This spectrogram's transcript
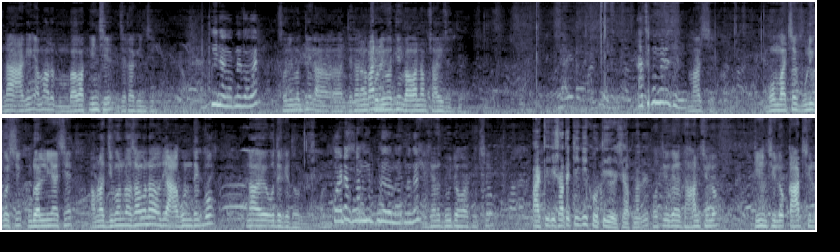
না আগে আমার বাবা কিনছে যেটা কিনছে। কি নাম আপনার বাবার? সলিমুদ্দিন আর আর যেটার নাম সলিমুদ্দিন বাবার নাম শাহিজুদ্দিন। মেরেছেন মারছে। বোম মারছে গুলি করছে কুড়াল নিয়ে আছে। আমরা জীবন বাঁচাবো না ওদের আগুন দেখব না ওদেরকে ধরবো। কয়টা ঘর মোট পুড়ে গেল আপনাদের? এখানে দুইটা হওয়ার করছে আর কি কি সাথে কি কি ক্ষতি হয়েছে আপনাদের? ক্ষতি ওখানে ধান ছিল টিন ছিল কাঠ ছিল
